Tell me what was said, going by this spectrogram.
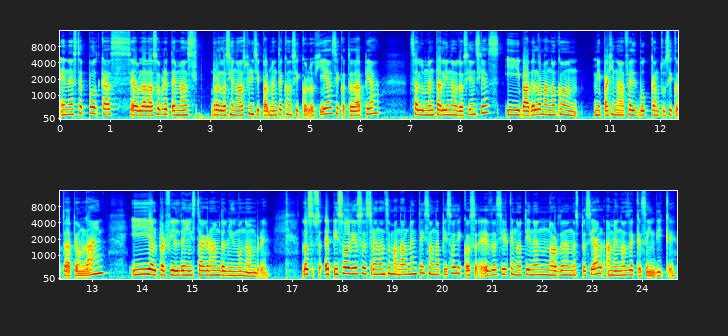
En este podcast se hablará sobre temas relacionados principalmente con psicología, psicoterapia, salud mental y neurociencias y va de la mano con mi página de Facebook Cantú Psicoterapia Online y el perfil de Instagram del mismo nombre. Los episodios se estrenan semanalmente y son episódicos, es decir, que no tienen un orden en especial a menos de que se indique.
